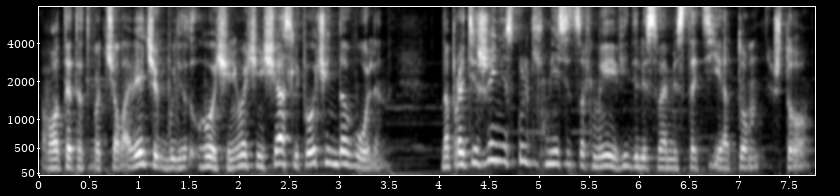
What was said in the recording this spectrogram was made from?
вот этот вот человечек будет очень-очень счастлив и очень доволен. На протяжении скольких месяцев мы видели с вами статьи о том, что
